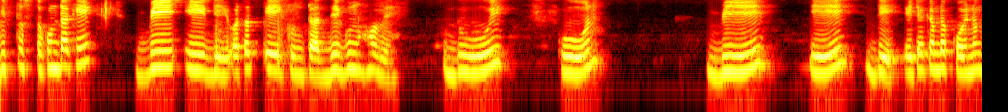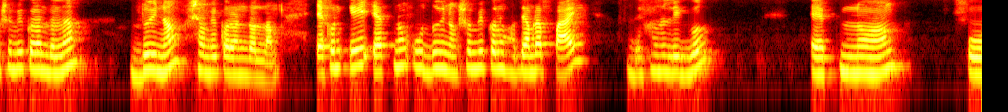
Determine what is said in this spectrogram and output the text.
বৃত্তস্থ কোণটা কি? বিইডি অর্থাৎ এই কোণটা দ্বিগুণ হবে। দুই কোণ বি এ, ডি। এটাকে আমরা কয় নং সমীকরণ ধরলাম? দুই নং সমীকরণ ধরলাম। এখন এই এক নং ও দুই নং সমীকরণ হতে আমরা পাই, দেখুন লিখব, এক নং ও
